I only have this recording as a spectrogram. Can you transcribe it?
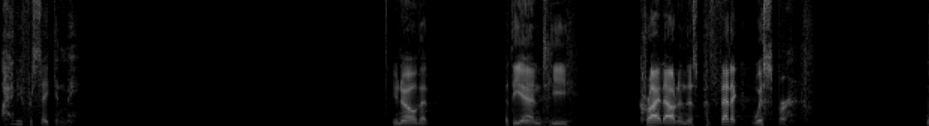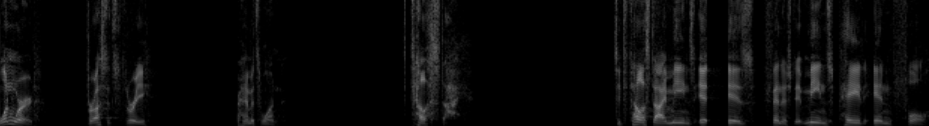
why have you forsaken me? You know that at the end he cried out in this pathetic whisper. One word. For us, it's three. For him, it's one. Telestai. See, tetelestai means it is finished. It means paid in full.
